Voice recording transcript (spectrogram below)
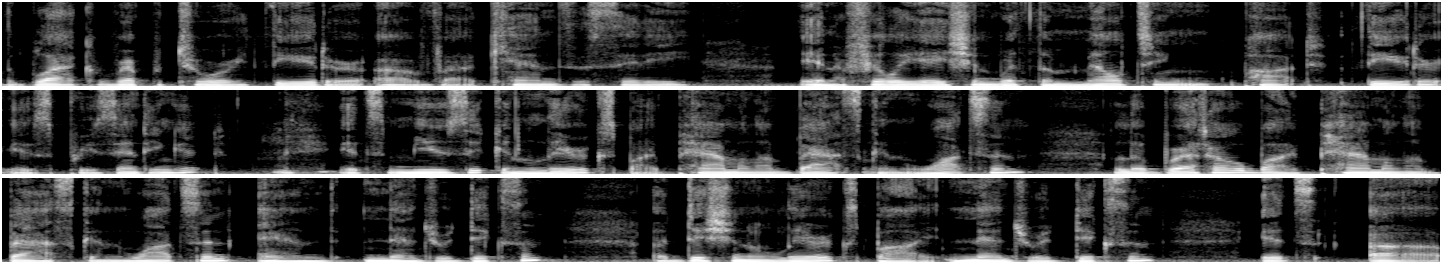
the Black Repertory Theater of uh, Kansas City, in affiliation with the Melting Pot Theater, is presenting it. It's music and lyrics by Pamela Baskin Watson, libretto by Pamela Baskin Watson and Nedra Dixon, additional lyrics by Nedra Dixon. Its uh,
